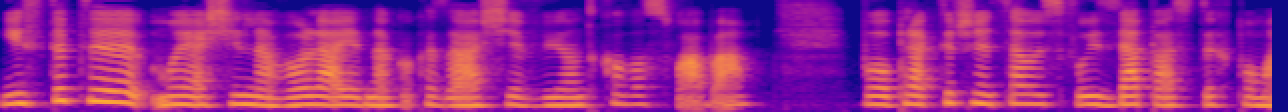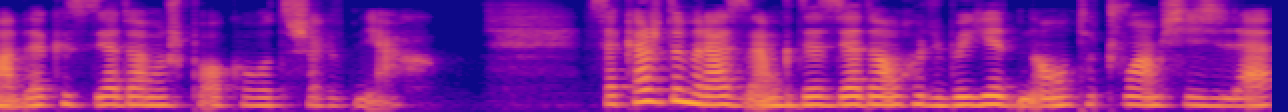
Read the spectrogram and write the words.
Niestety moja silna wola jednak okazała się wyjątkowo słaba, bo praktycznie cały swój zapas tych pomadek zjadłam już po około trzech dniach. Za każdym razem, gdy zjadłam choćby jedną, to czułam się źle,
